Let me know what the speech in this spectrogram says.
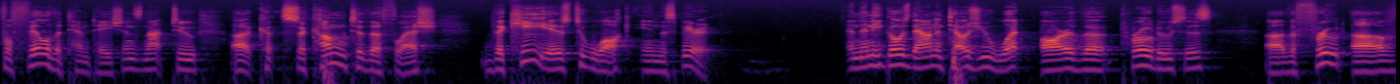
fulfill the temptations, not to uh, succumb to the flesh, the key is to walk in the Spirit. And then he goes down and tells you what are the produces, uh, the fruit of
